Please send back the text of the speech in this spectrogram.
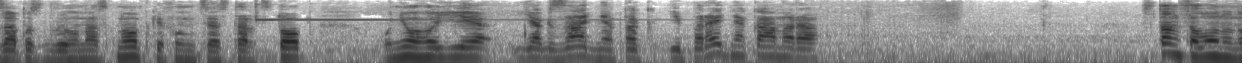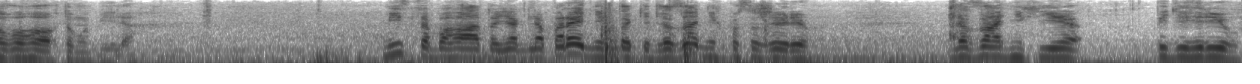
запуск двигуна з кнопки, функція старт-стоп. У нього є як задня, так і передня камера. Стан салону нового автомобіля. Місця багато як для передніх, так і для задніх пасажирів. Для задніх є підігрів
